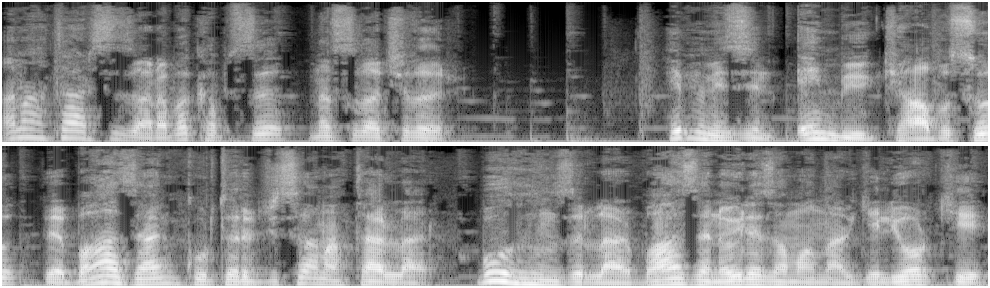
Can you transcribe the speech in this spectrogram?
Anahtarsız araba kapısı nasıl açılır? Hepimizin en büyük kabusu ve bazen kurtarıcısı anahtarlar. Bu hınzırlar bazen öyle zamanlar geliyor ki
